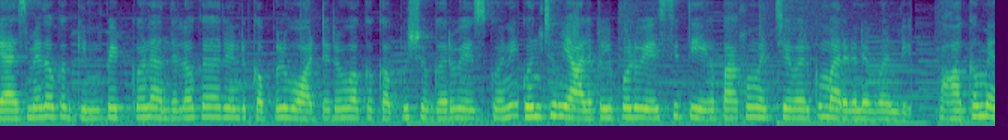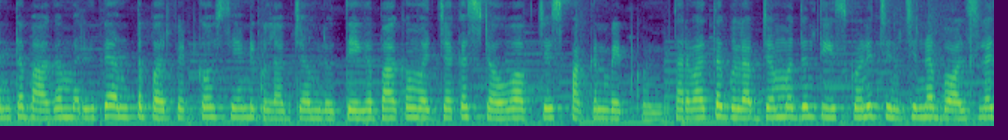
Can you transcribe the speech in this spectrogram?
గ్యాస్ మీద ఒక గిన్నె పెట్టుకొని అందులో ఒక రెండు కప్పులు వాటర్ ఒక కప్పు షుగర్ వేసుకొని కొంచెం యాలకుల పొడి వేసి తీగ పాకం వచ్చే వరకు మరగనివ్వండి. పాకం ఎంత బాగా మరిగితే అంత పర్ఫెక్ట్గా వస్తాయండి గులాబ్ జామ్లు. తీగ పాకం వచ్చాక స్టవ్ ఆఫ్ చేసి పక్కన పెట్టుకోండి. తర్వాత గులాబ్ జామ్ ముద్దను తీసుకొని చిన్న చిన్న బాల్స్ లా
